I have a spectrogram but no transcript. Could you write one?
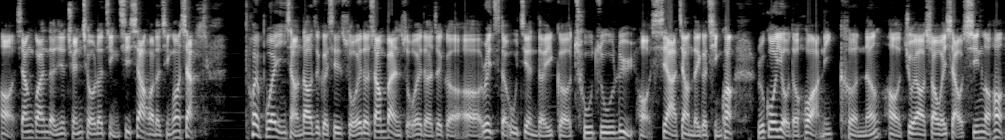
哦相关的一些全球的景气下滑的情况下。会不会影响到这个些所谓的商办所谓的这个呃 REITs 的物件的一个出租率哦下降的一个情况？如果有的话，你可能哦就要稍微小心了哈。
